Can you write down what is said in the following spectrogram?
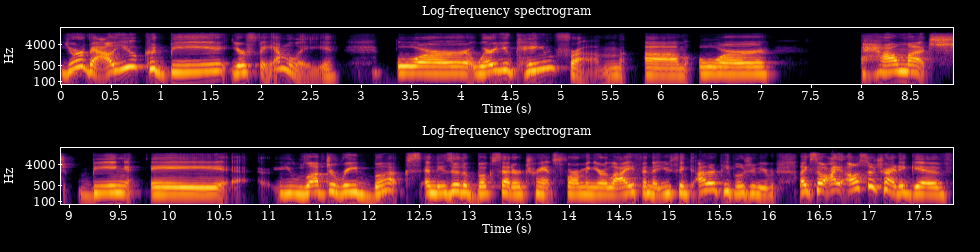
your value could be your family or where you came from um, or how much being a you love to read books and these are the books that are transforming your life and that you think other people should be like so i also try to give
